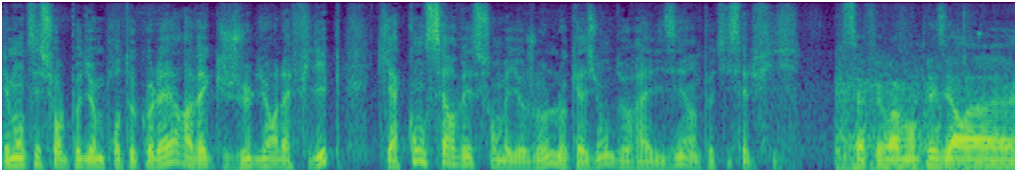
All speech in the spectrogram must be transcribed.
est monté sur le podium protocolaire avec Julien Lafilippe qui a conservé son maillot jaune, l'occasion de réaliser un petit selfie. Ça fait vraiment plaisir euh,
